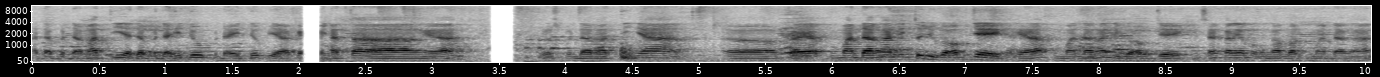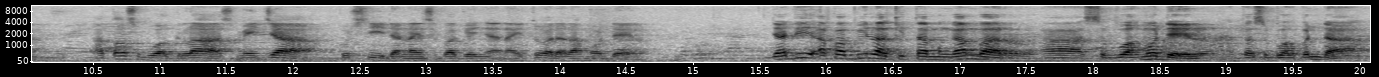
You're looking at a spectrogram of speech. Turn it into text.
Ada benda mati, ada benda hidup, benda hidup ya kayak binatang ya. Terus benda matinya uh, kayak pemandangan itu juga objek ya, pemandangan juga objek. Misalnya kalian mau menggambar pemandangan atau sebuah gelas, meja, kursi dan lain sebagainya. Nah, itu adalah model. Jadi apabila kita menggambar uh, sebuah model atau sebuah benda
